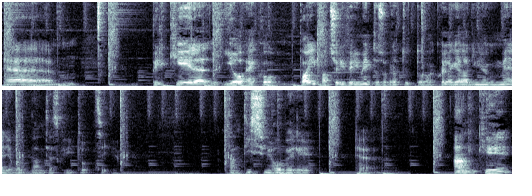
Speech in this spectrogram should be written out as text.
ehm, perché la- io ecco poi faccio riferimento soprattutto a quella che è la Divina Commedia poi Dante ha scritto sì, tantissime opere eh, anche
